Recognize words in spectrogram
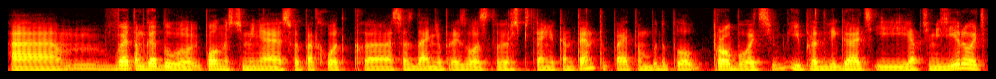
А в этом году полностью меняю свой подход к созданию, производству и распространению контента, поэтому буду пробовать и продвигать, и оптимизировать,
